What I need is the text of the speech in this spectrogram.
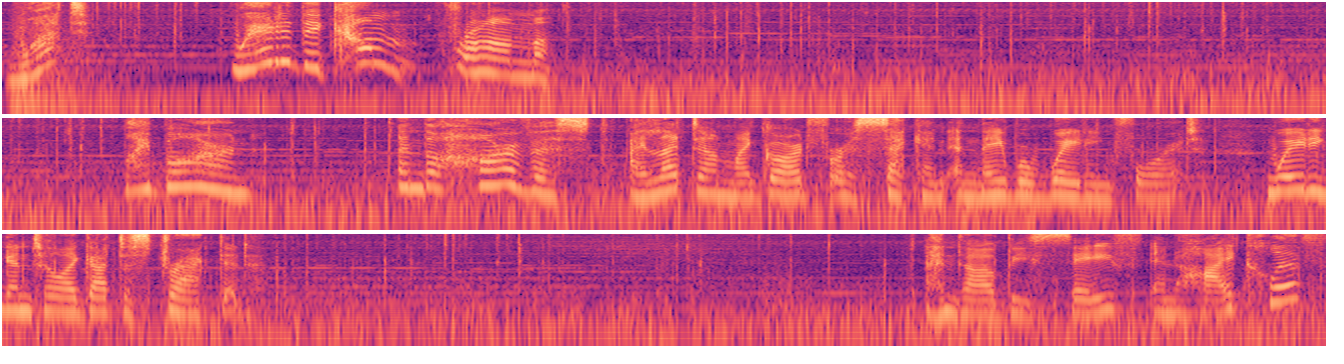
What? Where did they come from? My barn. And the harvest. I let down my guard for a second and they were waiting for it. Waiting until I got distracted. And I'll be safe in Highcliff?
